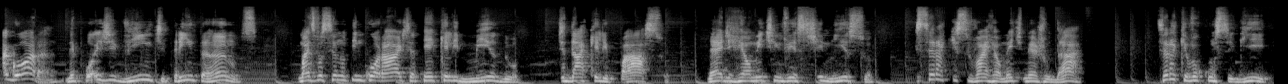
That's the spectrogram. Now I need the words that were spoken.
agora, depois de 20, 30 anos, mas você não tem coragem, você tem aquele medo de dar aquele passo, né, de realmente investir nisso. E será que isso vai realmente me ajudar? Será que eu vou conseguir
